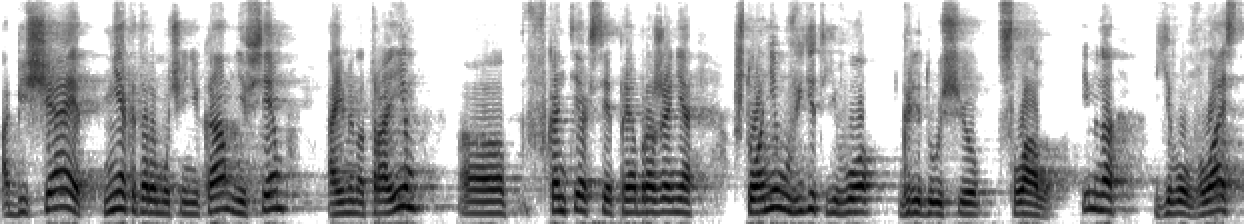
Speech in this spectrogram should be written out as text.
обещает некоторым ученикам, не всем, а именно троим э, в контексте преображения, что они увидят Его грядущую славу. Именно Его власть,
